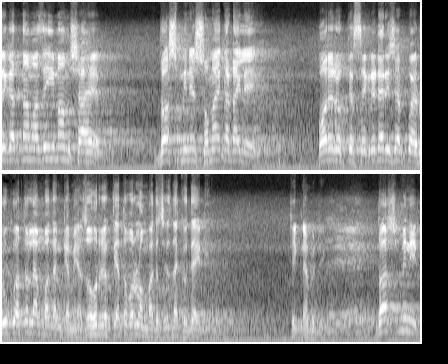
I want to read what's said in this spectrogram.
রেখাত নামাজে ইমাম সাহেব দশ মিনিট সময় কাটাইলে পরে রক্তে সেক্রেটারি সাহেব কয়, রুকু অত লম্বা দেন কামিয়া জহুর রক্তে এত বড় লম্বা গেছে দা কেউ দেয়নি। ঠিক না বেঠিক? দশ মিনিট।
